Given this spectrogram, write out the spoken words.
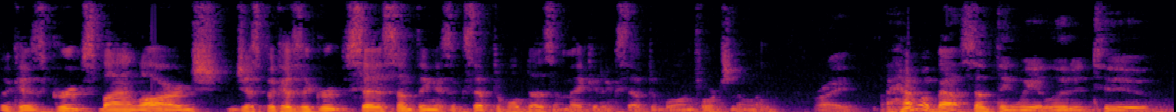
Because groups, by and large, just because a group says something is acceptable doesn't make it acceptable, unfortunately. Right. How about something we alluded to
